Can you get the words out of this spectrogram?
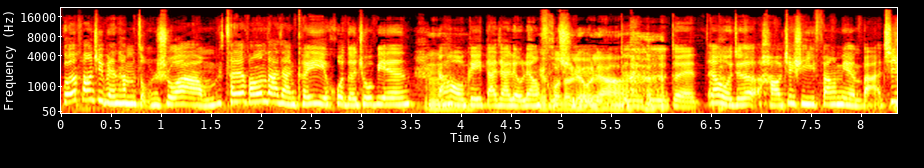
官方这边他们总是说啊，我们参加房东大奖可以获得周边，然后给大家流量可以获得扶持。流量对对对对对。但我觉得好，这是一方面吧。其嗯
